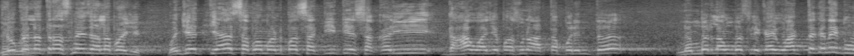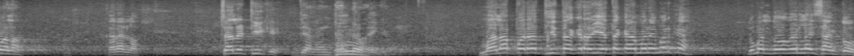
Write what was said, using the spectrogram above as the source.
लोकांना त्रास नाही झाला पाहिजे. म्हणजे त्या सभा मंडपासाठी ते सकाळी दहा वाजेपासून आतापर्यंत नंबर लावून बसले. काही वाटतं का नाही तुम्हाला? करायला लाव. चला ठीक आहे. धन्यवाद. You. मला परत ही तक्रार येतं का म्हणे बरं का? तुम्हाला दोघांनाही सांगतो.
